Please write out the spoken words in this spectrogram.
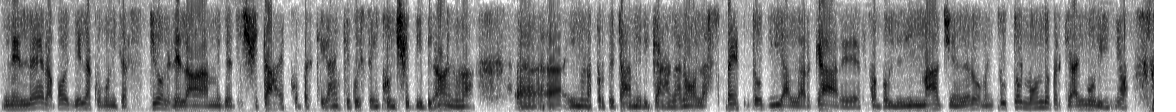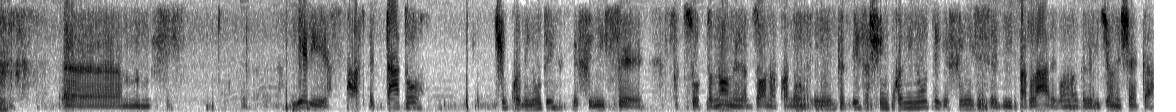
nell'era poi della comunicazione, della mediaticità, ecco perché anche questo è inconcepibile no? in, una, eh, in una proprietà americana, no? l'aspetto di allargare proprio l'immagine di Roma in tutto il mondo perché hai Mourinho. Ehm, ieri ha aspettato 5 minuti che finisse sotto no, nella zona quando ho finito l'intervista 5 minuti che finisse di parlare con la televisione ceca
